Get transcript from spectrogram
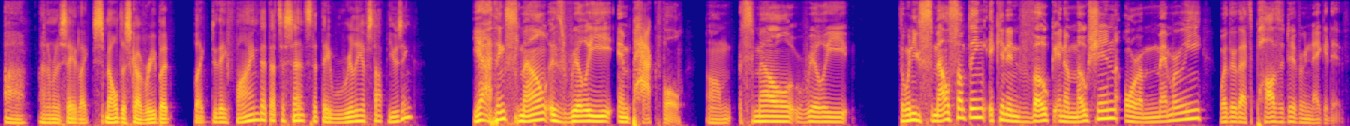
uh, I don't want to say like smell discovery, but like, do they find that that's a sense that they really have stopped using? Yeah, I think smell is really impactful. Um, smell really. So when you smell something, it can invoke an emotion or a memory, whether that's positive or negative,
